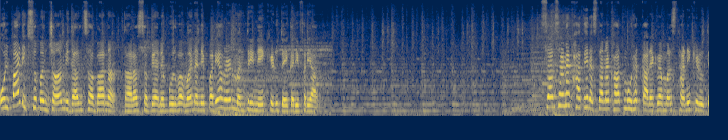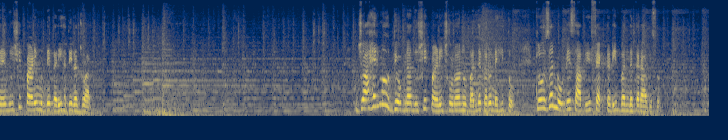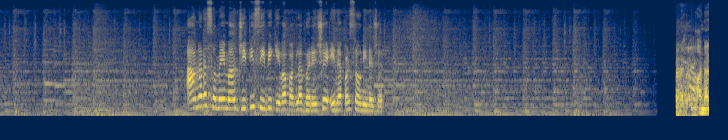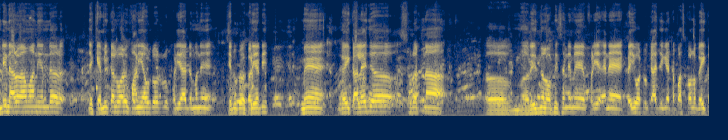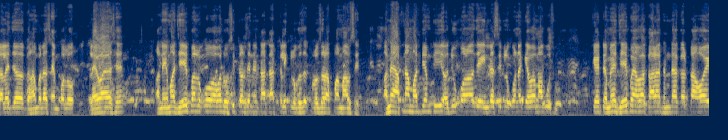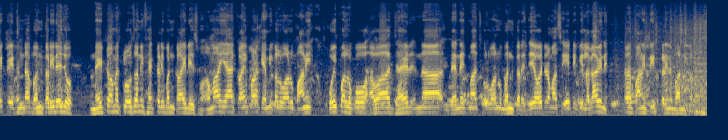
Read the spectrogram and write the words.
બોટાદ એકસો પંચાવન વિધાનસભાના ધારાસભ્ય અને પૂર્વ વન અને પર્યાવરણ મંત્રીને ખેડૂતોએ કરી ફરિયાદ. સરસાણા ખાતે રસ્તાના ખાતમુહૂર્ત કાર્યક્રમમાં સ્થાનિક ખેડૂતોએ દૂષિત પાણી મુદ્દે કરી હતી રજૂઆત. જાહેરમાં ઉદ્યોગના દૂષિત પાણી છોડવાનું બંધ કરો નહીં તો ક્લોઝર નોટિસ આપી ફેક્ટરી બંધ કરાવીશું. આવનારા સમયમાં જીપીસીબી કેવા પગલાં ભરે છે એના પર સૌની નજર. આ નદી નાળામાંની અંદર જે કેમિકલવાળું પાણી આવતું હતું ફરિયાદ મને ખેડૂતો કરી હતી. મેં ગઈકાલે જ સુરતના રિજનલ ઓફિસરને મેં ફરિયાદ એને કહ્યું હતું કે આ જગ્યાએ તપાસ કરો. ગઈકાલે જ ઘણા બધા સેમ્પલો લેવાયા છે. અને એમાં જે પણ લોકો આવા દોષિત ઠરશે ને તાત્કાલિક ક્લોઝર આપવામાં આવશે. અને આપના માધ્યમથી હજુ પણ જે ઇન્ડસ્ટ્રી લોકોને કહેવા માંગુ છું કે તમે જે પણ આવા કાળા ધંધા કરતા હોય તો એ ધંધા બંધ કરી દેજો. નહીં તો અમે ક્લોઝરની ફેક્ટરી બંધ કરાવી દઈશું. અમારે અહીંયા કંઈ પણ કેમિકલવાળું પાણી કોઈ પણ લોકો આવા જાહેરના ડ્રેનેજમાં છોડવાનું બંધ કરે. જે હોય તો અમારે સીએટીપી લગાવીને તમે પાણી ટ્રીટ કરીને બહાર નીકળો.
